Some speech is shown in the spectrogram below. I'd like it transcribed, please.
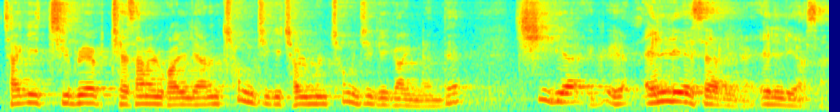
자기 집의 재산을 관리하는 청지기 젊은 청지기가 있는데 시리아 엘리에살이라 엘리야살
